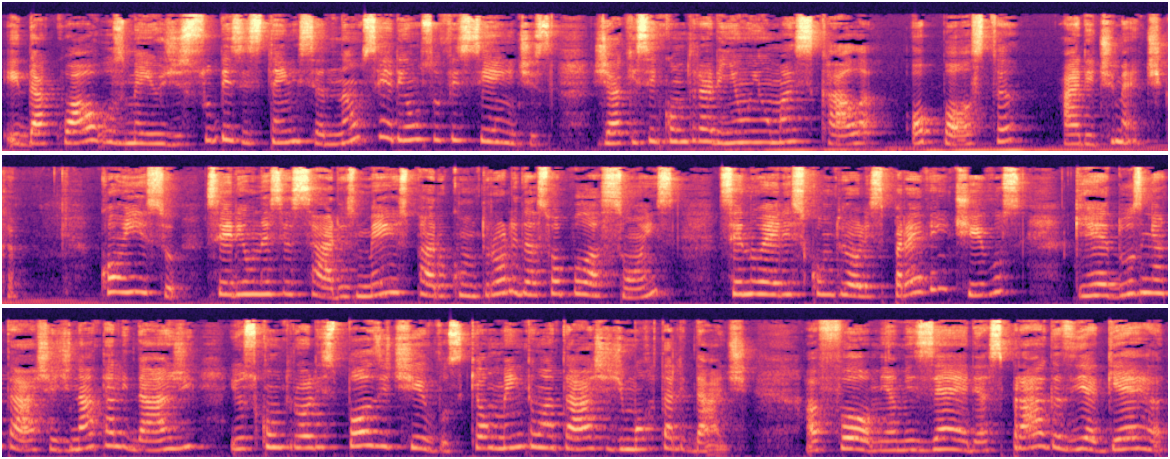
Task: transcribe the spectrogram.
e da qual os meios de subsistência não seriam suficientes, já que se encontrariam em uma escala oposta aritmética. Com isso, seriam necessários meios para o controle das populações, sendo eles controles preventivos, que reduzem a taxa de natalidade, e os controles positivos, que aumentam a taxa de mortalidade. A fome, a miséria, as pragas e a guerra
